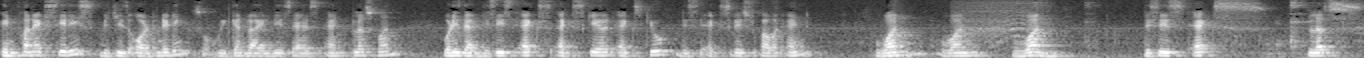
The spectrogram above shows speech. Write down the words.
infinite series which is alternating. So we can write this as n plus 1 what is that? This is x x square x cube this is x raised to power n. 1 1 1 this is x plus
